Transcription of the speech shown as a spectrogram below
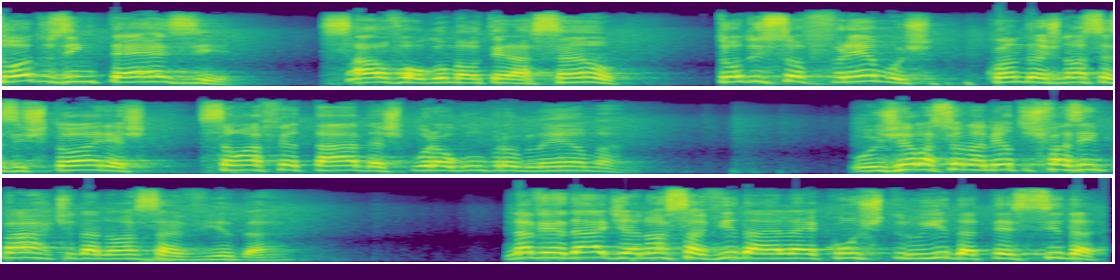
todos, em tese, salvo alguma alteração, todos sofremos quando as nossas histórias são afetadas por algum problema. Os relacionamentos fazem parte da nossa vida. Na verdade, a nossa vida ela é construída, tecida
